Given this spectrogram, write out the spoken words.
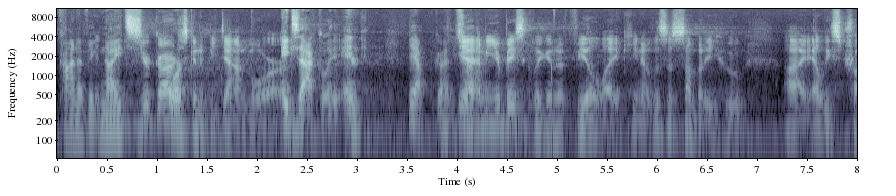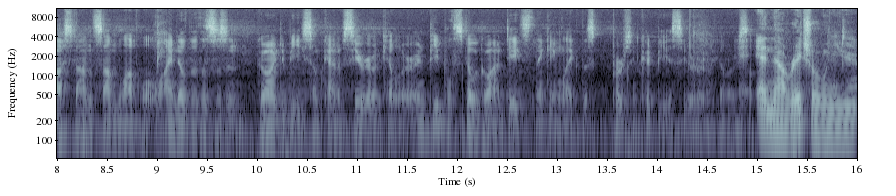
kind of ignites. your guard or- is going to be down more. exactly, and yeah, go ahead. Yeah, sorry. I mean, you're basically going to feel like, you know, this is somebody who I at least trust on some level. I know that this isn't going to be some kind of serial killer, and people still go on dates thinking like this person could be a serial killer. So. And now, Rachel, when you,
